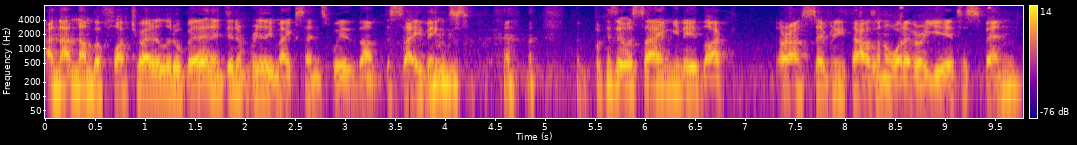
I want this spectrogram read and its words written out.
and that number fluctuated a little bit, and it didn't really make sense with um, the savings because it was saying you need like around seventy thousand or whatever a year to spend,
